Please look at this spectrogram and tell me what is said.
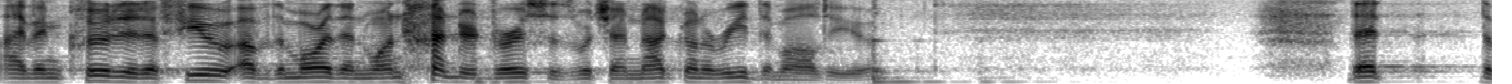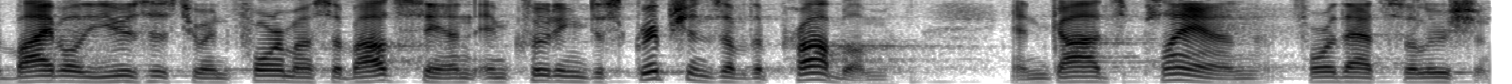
I've included a few of the more than 100 verses, which I'm not going to read them all to you, that the Bible uses to inform us about sin, including descriptions of the problem and God's plan for that solution.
